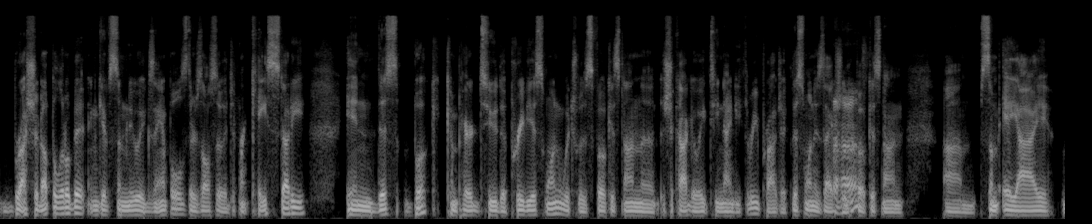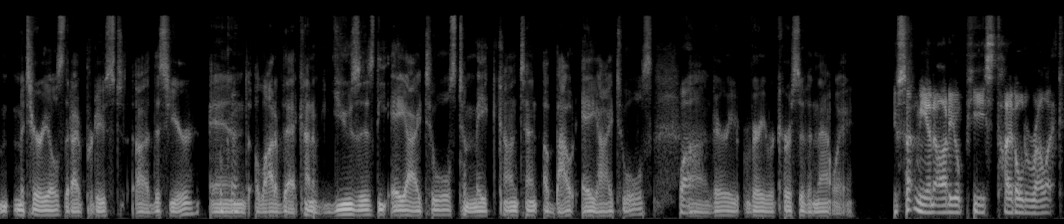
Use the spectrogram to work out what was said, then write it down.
brush it up a little bit and give some new examples. There's also a different case study in this book compared to the previous one, which was focused on the, Chicago 1893 project. This one is actually Uh-huh. focused on um, some AI materials that I've produced uh, this year. And a lot of that kind of uses the AI tools to make content about AI tools. Wow. Uh, very, very recursive in that way. you sent me an audio piece titled Relic,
